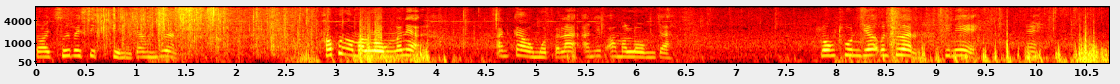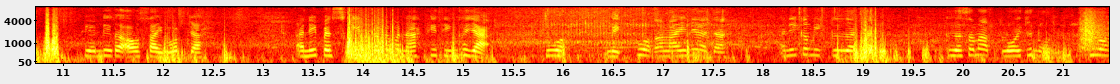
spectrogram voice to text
จอยซื้อไปสิบถุงจ้ะเพื่อนเขาเพิ่งเอามาลงแล้วเนี่ย อันเก่าหมดไปละอันนี้เอามาลงจ้ะ ลงทุนเยอะเพื่อนๆที่นี่นี่เพียนดีก็เอาใส่รถจ้ะอันนี้เป็นสกิปนะเพื่อนนะที่ทิ้งขยะพวกเหล็กพวกอะไรเนี่ยจ้ะอันนี้ก็มีเกลือจ้ะเกลือสำหรับโรยถนนช่วง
